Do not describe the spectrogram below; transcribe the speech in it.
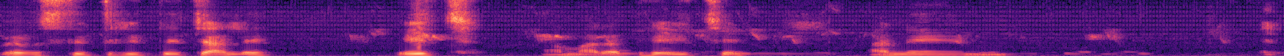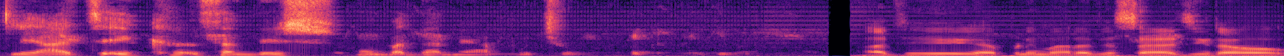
વ્યવસ્થિત રીતે ચાલે. એ જ અમારા ધ્યેય છે. અને એટલે આ જ એક સંદેશ હું બધાને આપું છું. આજે આપણે મહારાજા સયાજીરાવ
